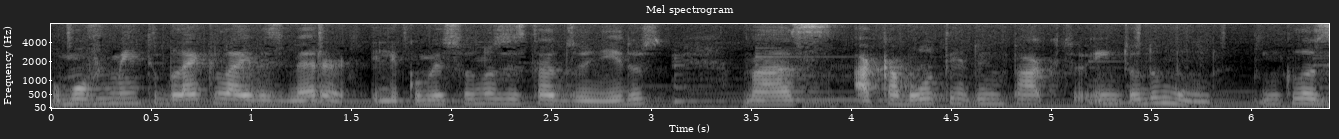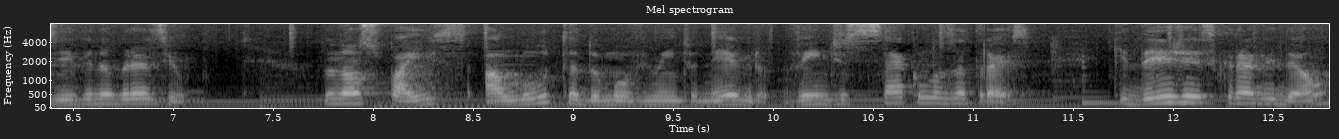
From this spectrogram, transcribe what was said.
O movimento Black Lives Matter ele começou nos Estados Unidos, mas acabou tendo impacto em todo o mundo, inclusive no Brasil. No nosso país, a luta do movimento negro vem de séculos atrás, que desde a escravidão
